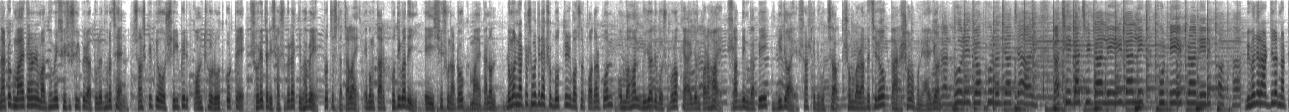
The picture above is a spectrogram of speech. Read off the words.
নাটক মায়াকাননের মাধ্যমে শিশু শিল্পীরা তুলে ধরেছেন সংস্কৃতি ও শিল্পীর কণ্ঠ রোধ করতে স্বৈরাচারী শাসকেরা কীভাবে প্রচেষ্টা চালায় এবং তার প্রতিবাদেই এই শিশু নাটক মায়াকানন। ডোমান নাট্য সমিতির একশো বত্রিশ বছর পদার্পণ ও মহান বিজয় দিবস উপলক্ষে আয়োজন করা হয়। সাত দিন ব্যাপী বিজয় সাংস্কৃতিক উৎসব। সোমবার রাতে ছিল তার সমাপনী আয়োজন। ভরে যখন যাচাই গাছে গাছে ডালে ডালে ফুটে প্রাণের কথা। বিভাগের আট জেলার নাট্য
